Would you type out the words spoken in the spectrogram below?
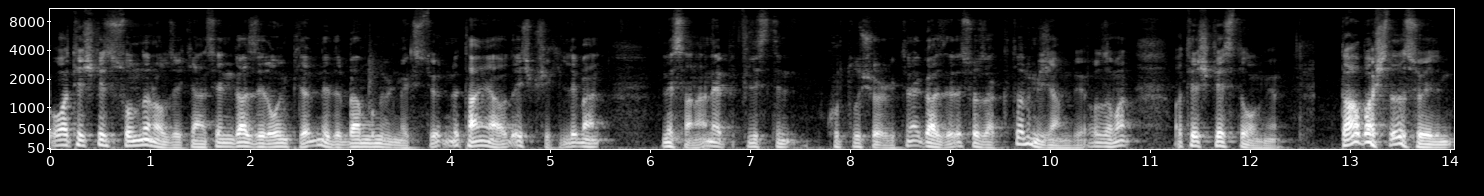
o ateşkesin sonunda ne olacak? Yani senin Gazze'de oyun planı nedir? Ben bunu bilmek istiyorum. Netanyahu da hiçbir şekilde ben ne sana ne Filistin Kurtuluş Örgütü'ne Gazze'de söz hakkı tanımayacağım diyor. O zaman ateşkes de olmuyor. Daha başta da söyledim.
